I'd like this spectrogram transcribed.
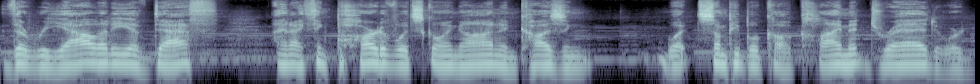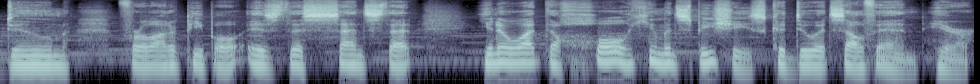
The reality of death. And I think part of what's going on and causing what some people call climate dread or doom for a lot of people is this sense that you know what? The whole human species could do itself in here.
